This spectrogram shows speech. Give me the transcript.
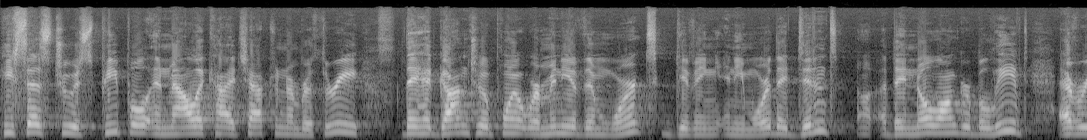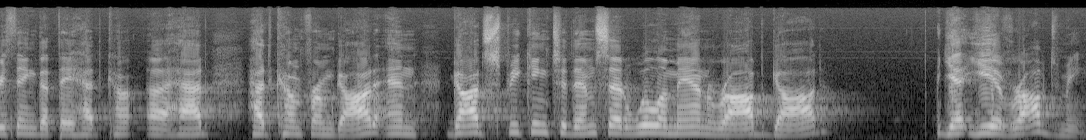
He says to His people in Malachi chapter number three, they had gotten to a point where many of them weren't giving anymore. They didn't, uh, they no longer believed everything that they had, uh, had had come from God. And God speaking to them said, Will a man rob God? Yet ye have robbed me.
